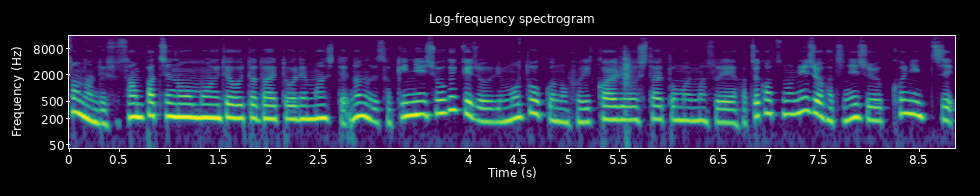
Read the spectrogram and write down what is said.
そうなんです。三八の思い出をいただいておりまして。なので先に小劇場リモートークの振り返りをしたいと思います、え8月の2829日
